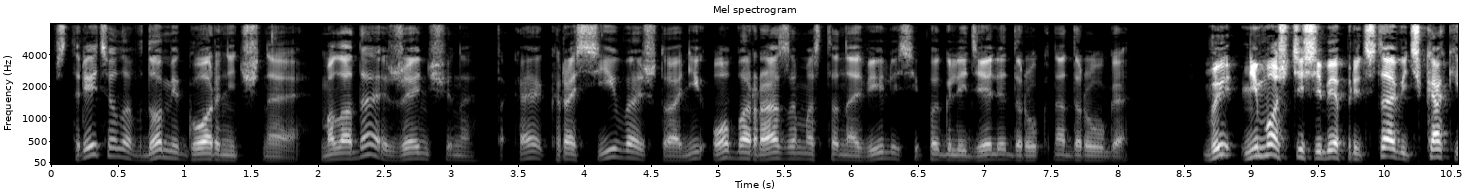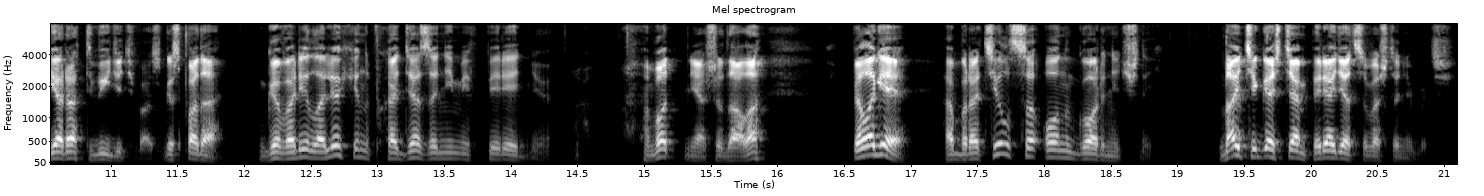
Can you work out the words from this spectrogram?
встретила в доме горничная, молодая женщина, такая красивая, что они оба разом остановились и поглядели друг на друга. «Вы не можете себе представить, как я рад видеть вас, господа!» — говорил Алехин, входя за ними в переднюю. «Вот не ожидала. Пелагея!» — обратился он горничной. «Дайте гостям переодеться во что-нибудь.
